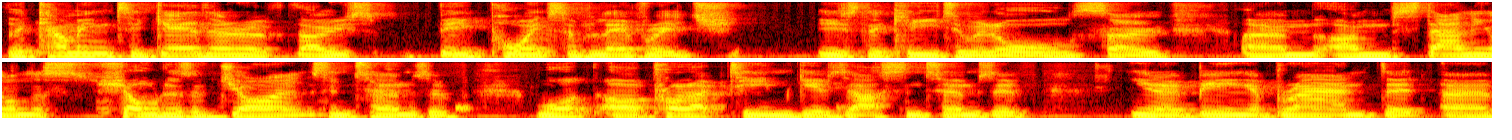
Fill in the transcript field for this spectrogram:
the coming together of those big points of leverage is the key to it all. So um, I'm standing on the shoulders of giants in terms of what our product team gives us in terms of you know being a brand that uh,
